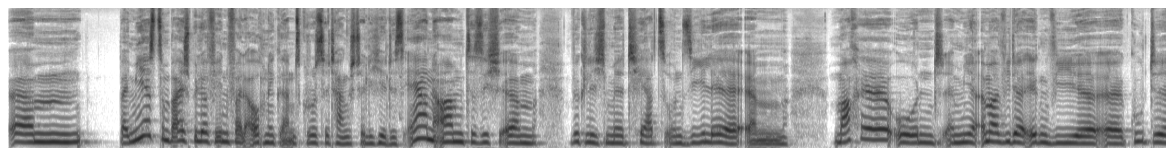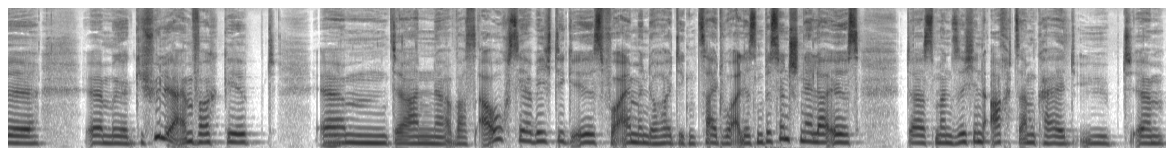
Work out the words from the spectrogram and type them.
Ähm, bei mir ist zum Beispiel auf jeden Fall auch eine ganz große Tankstelle hier das Ehrenamt, das ich ähm, wirklich mit Herz und Seele ähm, mache und äh, mir immer wieder irgendwie äh, gute ähm, Gefühle einfach gibt. Ähm, dann, was auch sehr wichtig ist, vor allem in der heutigen Zeit, wo alles ein bisschen schneller ist, dass man sich in Achtsamkeit übt. Ähm,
